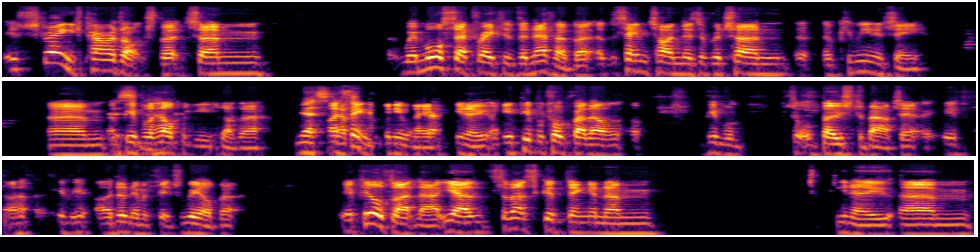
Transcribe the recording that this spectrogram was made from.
it's strange paradox, but um, we're more separated than ever. But at the same time, there's a return of community um, and people helping each other. Yes. I think anyway. You know, I mean, people talk about that. People sort of boast about it. If, uh, if it- I don't know if it's real, but it feels like that. Yeah. So that's a good thing. And um, you know, um,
